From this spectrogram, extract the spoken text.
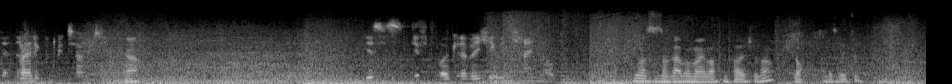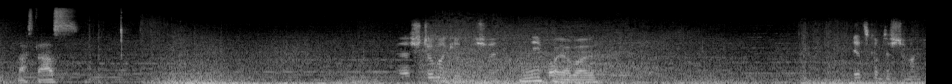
Der hat beide gut getankt. Ja. Hier ist jetzt eine Giftwolke, da will ich irgendwie nicht reinlaufen. Du hast es doch gerade bei meinen Waffen falsch, oder? Doch, alles richtig. Lass das. Äh, Sturmangriff wahrscheinlich. Nee, Feuerball. Jetzt kommt der Sturmangriff.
